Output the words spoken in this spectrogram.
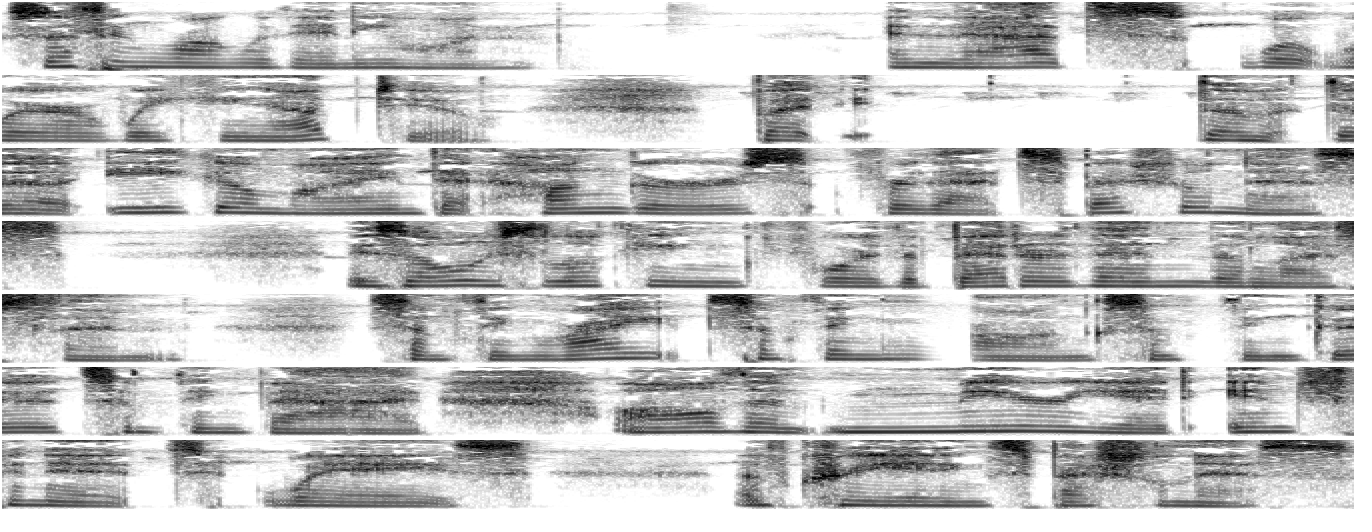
There's nothing wrong with anyone. And that's what we're waking up to. But the the ego mind that hungers for that specialness is always looking for the better than, the less than, something right, something wrong, something good, something bad, all the myriad, infinite ways of creating specialness.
